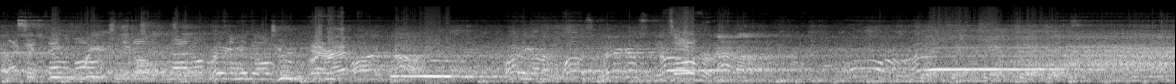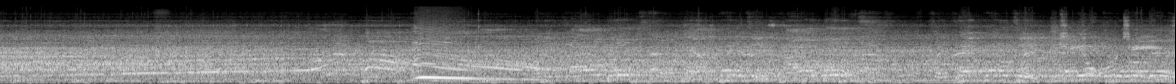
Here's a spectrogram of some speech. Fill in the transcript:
freestyle fighter. He stands 63 inches tall, weighing in at 205 pounds. Fighting out of Las Vegas, It's over. Nevada. Tito Ortiz.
